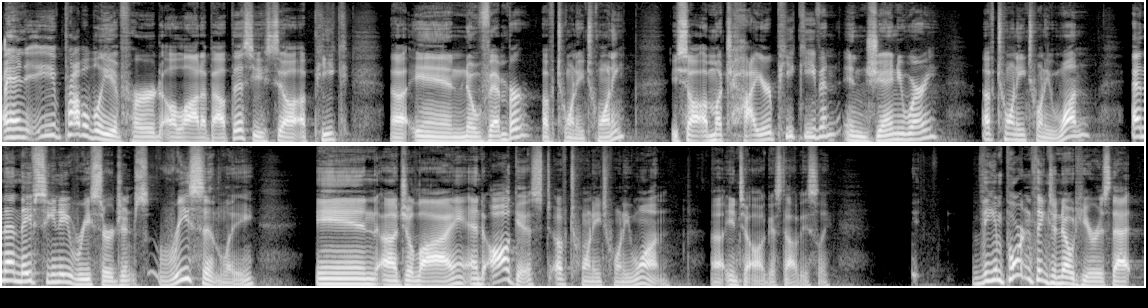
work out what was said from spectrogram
And you probably have heard a lot about this. You saw a peak uh, in November of 2020. You saw a much higher peak even in January of 2021. And then they've seen a resurgence recently in uh, July and August of 2021, uh, into August, obviously. The important thing to note here is that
